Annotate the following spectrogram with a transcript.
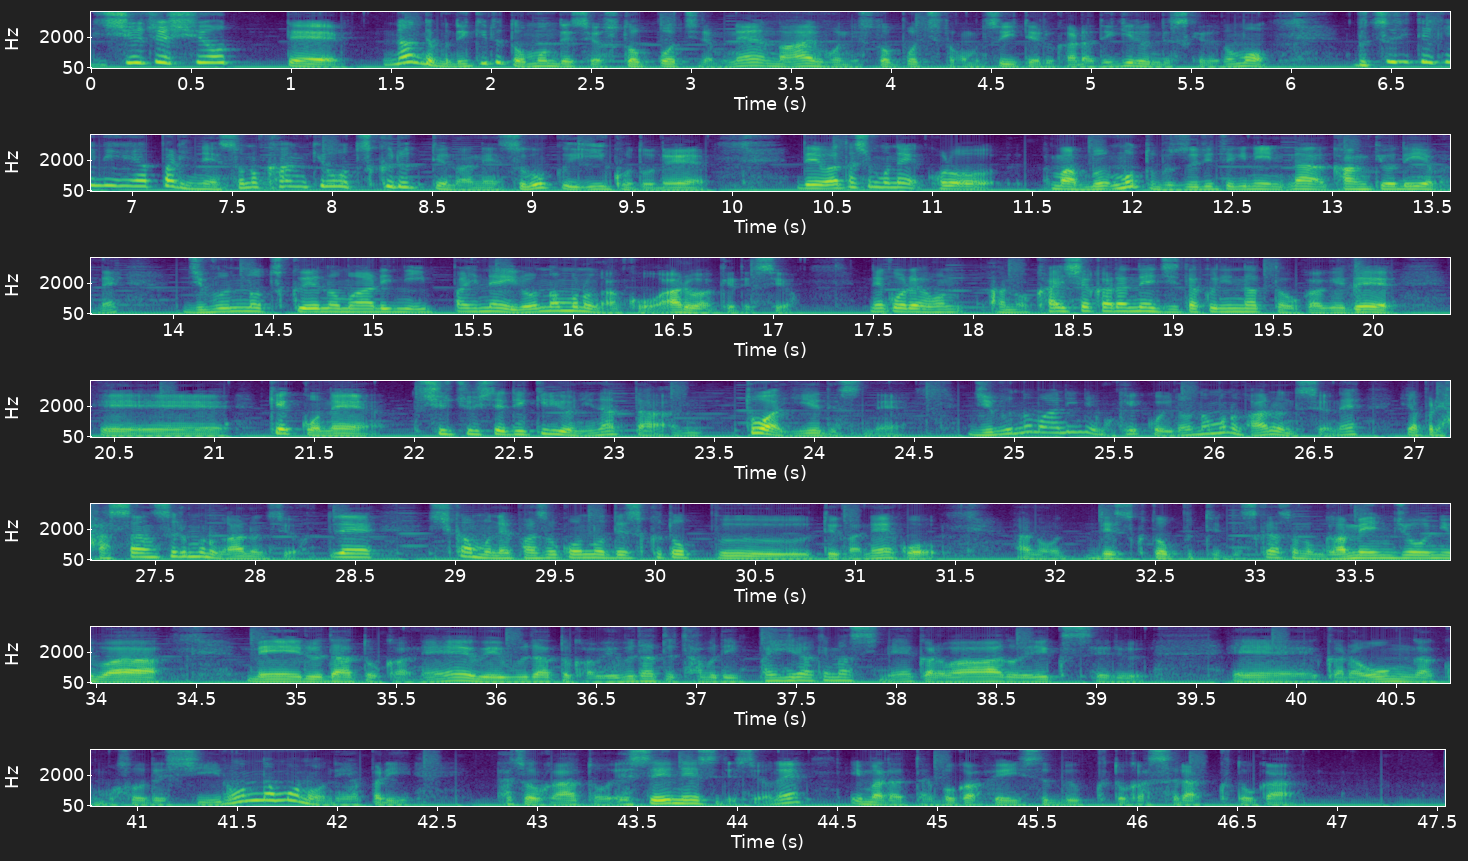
集中しようってって何でもできると思うんですよ。ストップウォッチでもね、まあ、iPhone にストップウォッチとかもついてるからできるんですけれども。物理的にやっぱりねその環境を作るっていうのはねすごくいいことで。で私もねこの、まあ、もっと物理的な環境で言えばね自分の机の周りにいっぱいねいろんなものがこうあるわけですよ。でこれあの会社からね自宅になったおかげで、えー、結構ね集中してできるようになったとはいえですね自分の周りにも結構いろんなものがあるんですよね。やっぱり発散するものがあるんですよ。でしかもねパソコンのデスクトップっていうかねこうあのデスクトップっていうんですかその画面上にはメールだとかねウェブだとかウェブだってタブでいっぱい開けますしねからワードエクセルえ、から音楽もそうですしいろんなものをねやっぱりあそうかあと SNS ですよね。今だったら僕は Facebook とか Slack とか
